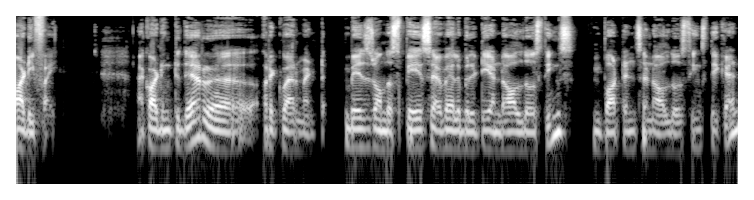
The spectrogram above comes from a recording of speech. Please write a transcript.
modify according to their uh, requirement. Based on the space availability and all those things importance and all those things they can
